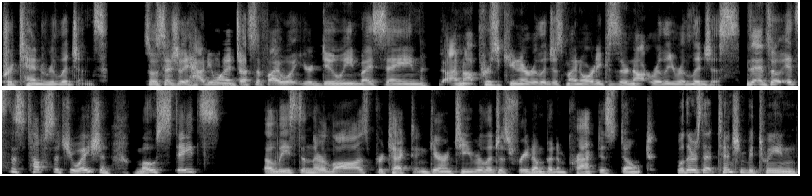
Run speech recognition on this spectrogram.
pretend religions. So essentially, how do you want to justify what you're doing by saying, I'm not persecuting a religious minority because they're not really religious? And so it's this tough situation. Most states, at least in their laws, protect and guarantee religious freedom, but in practice don't. Well, there's that tension between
